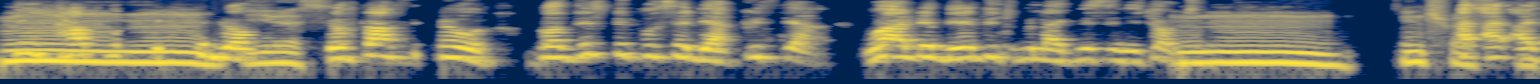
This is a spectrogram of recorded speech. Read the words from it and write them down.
things mm, happen kingdom, yes. they'll start saying, but these people say they are Christian. Why are they behaving to me like this in the church? Mm, interesting. I, I, I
